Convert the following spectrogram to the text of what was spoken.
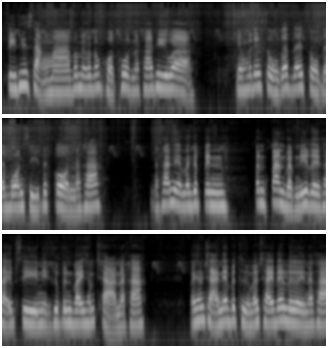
FC ที่สั่งมาป้าแมวก็ต้องขอโทษนะคะ ที่ว่ายังไม่ได้ส่งก็ได้ส่งแต่บอลสีไปก่อนนะคะนะคะ เนี่ยมันจะเป็นปั้นๆแบบนี้เลยค่ะ FC นี่คือเป็นใบช้ำฉานะคะใบช้ำฉาเนี่ยไปถึงแล้วใช้ได้เลยนะคะ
